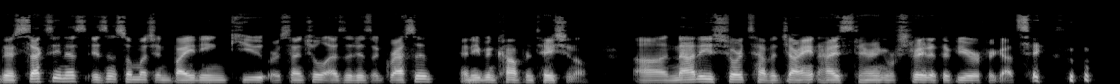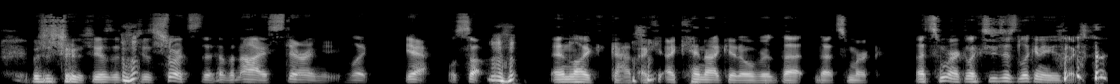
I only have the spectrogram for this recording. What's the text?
Their sexiness isn't so much inviting, cute, or sensual as it is aggressive and even confrontational. Uh, Nada's shorts have a giant eye staring straight at the viewer for God's sake. Which is true. She has, a, she has shorts that have an eye staring at you. Like, yeah, what's up? Mhm. And like, God, I, I cannot get over that, that smirk. That smirk, like she's just looking at you, like,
